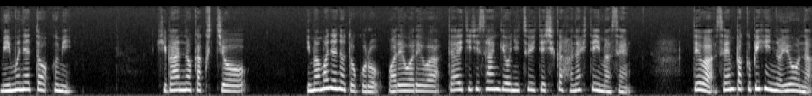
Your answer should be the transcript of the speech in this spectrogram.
御旨と海基盤の拡張今までのところ我々は第一次産業についてしか話していません。では船舶備品のような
